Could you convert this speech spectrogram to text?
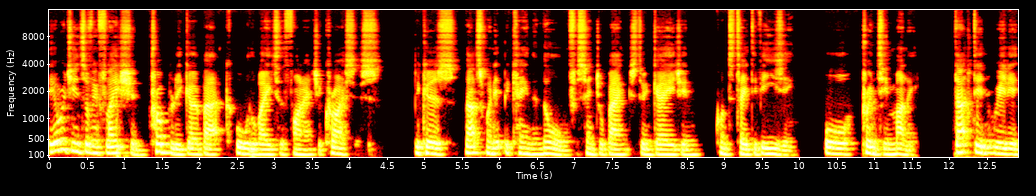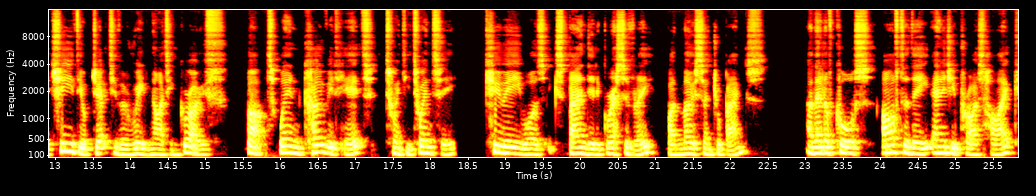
The origins of inflation probably go back all the way to the financial crisis, because that's when it became the norm for central banks to engage in quantitative easing or printing money. That didn't really achieve the objective of reigniting growth, but when COVID hit 2020, QE was expanded aggressively by most central banks. And then, of course, after the energy price hike,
